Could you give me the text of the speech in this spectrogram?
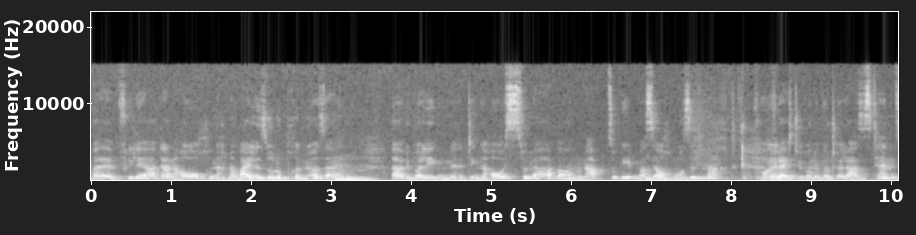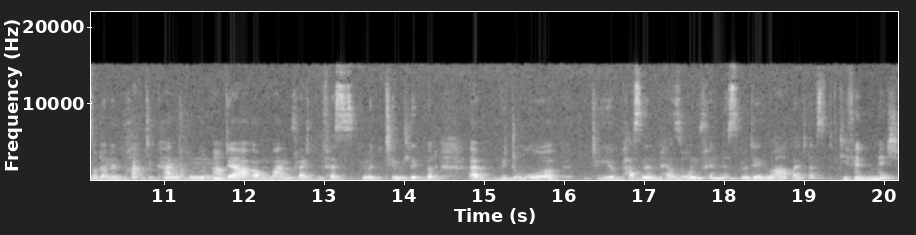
weil viele ja dann auch nach einer Weile Solopreneur sein, mhm. äh, überlegen, Dinge auszulagern und abzugeben, was ja mhm. auch nur Sinn macht. Voll. Vielleicht über eine virtuelle Assistenz oder einen Praktikanten, ja. der irgendwann vielleicht ein festes Teammitglied wird, äh, wie du die passenden Personen findest, mit denen du arbeitest? Die finden mich.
